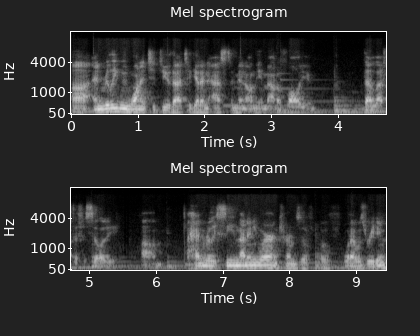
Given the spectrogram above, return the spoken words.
Uh, and really, we wanted to do that to get an estimate on the amount of volume that left the facility. Um, I hadn't really seen that anywhere in terms of, of what I was reading.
